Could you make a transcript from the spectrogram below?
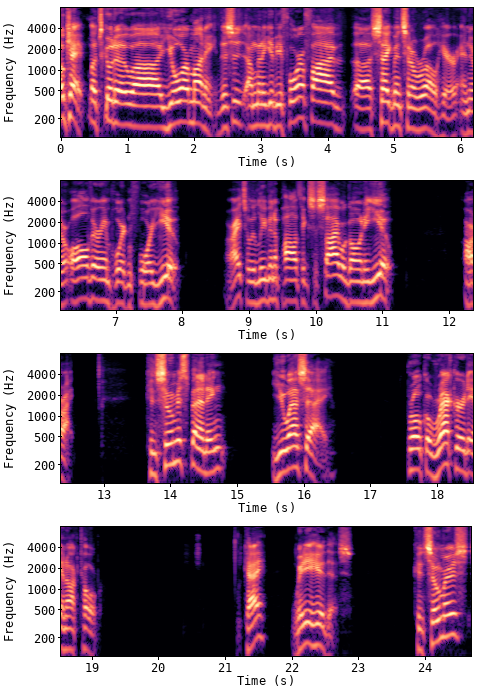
Okay, let's go to uh, your money. This is I'm going to give you four or five uh, segments in a row here, and they're all very important for you. All right, so we're leaving the politics aside. We're going to you. All right. Consumer spending, USA, broke a record in October. Okay? Where do you hear this? Consumers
